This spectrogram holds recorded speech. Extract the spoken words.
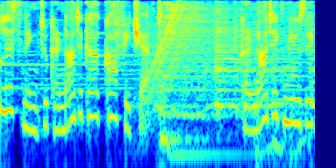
listening to Carnatic Coffee Chat. Carnatic music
